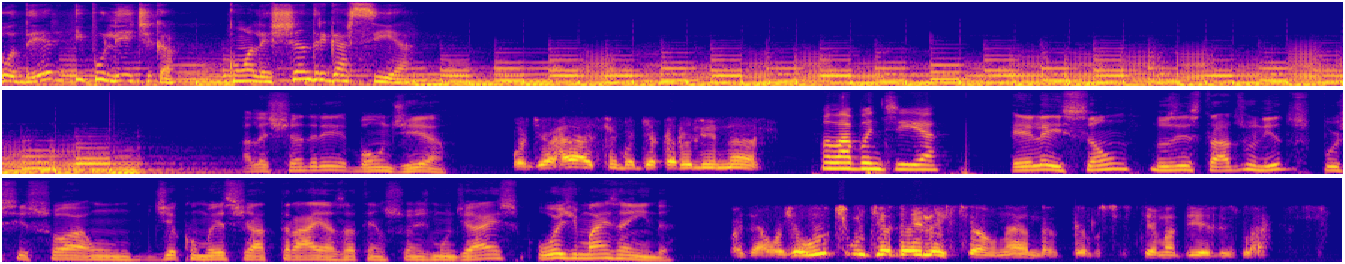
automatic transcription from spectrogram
Poder e Política, com Alexandre Garcia. Alexandre, bom dia. Bom dia, Raíssa. Bom dia, Carolina. Olá, bom dia. Eleição nos Estados Unidos, por si só, um dia como esse já atrai as atenções mundiais. Hoje, mais ainda. Pois é, hoje é o último dia da eleição, né, pelo sistema deles lá.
